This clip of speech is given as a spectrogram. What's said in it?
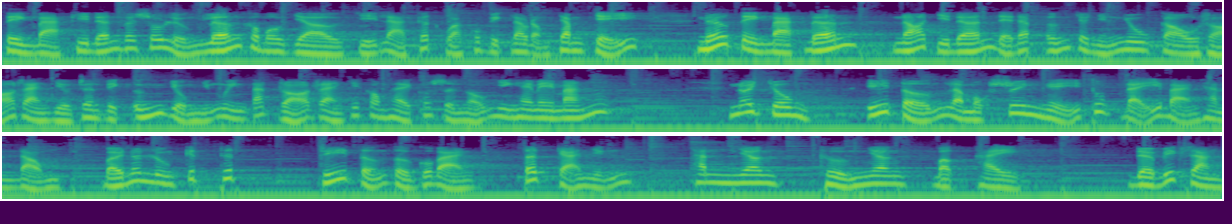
Tiền bạc khi đến với số lượng lớn không bao giờ chỉ là kết quả của việc lao động chăm chỉ. Nếu tiền bạc đến, nó chỉ đến để đáp ứng cho những nhu cầu rõ ràng dựa trên việc ứng dụng những nguyên tắc rõ ràng chứ không hề có sự ngẫu nhiên hay may mắn. Nói chung, ý tưởng là một suy nghĩ thúc đẩy bạn hành động bởi nó luôn kích thích trí tưởng tượng của bạn. Tất cả những thanh nhân, thượng nhân, bậc thầy đều biết rằng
